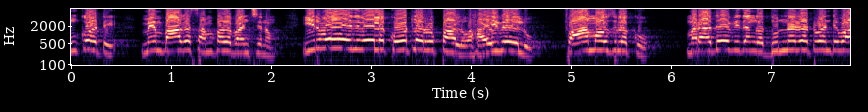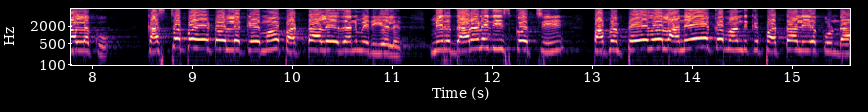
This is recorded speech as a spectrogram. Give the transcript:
ఇంకోటి మేము బాగా సంపద పంచినాం. ఇరవై ఐదు వేల కోట్ల రూపాయలు హైవేలు ఫామ్ హౌస్లకు మరి అదే విధంగా దున్నటువంటి వాళ్ళకు కష్టపడేటోళ్ళకేమో పట్టా లేదని మీరు ఇవ్వలేదు మీరు ధరని తీసుకొచ్చి పాపం పేదోళ్ళు అనేక మందికి పట్టాలు ఇవ్వకుండా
